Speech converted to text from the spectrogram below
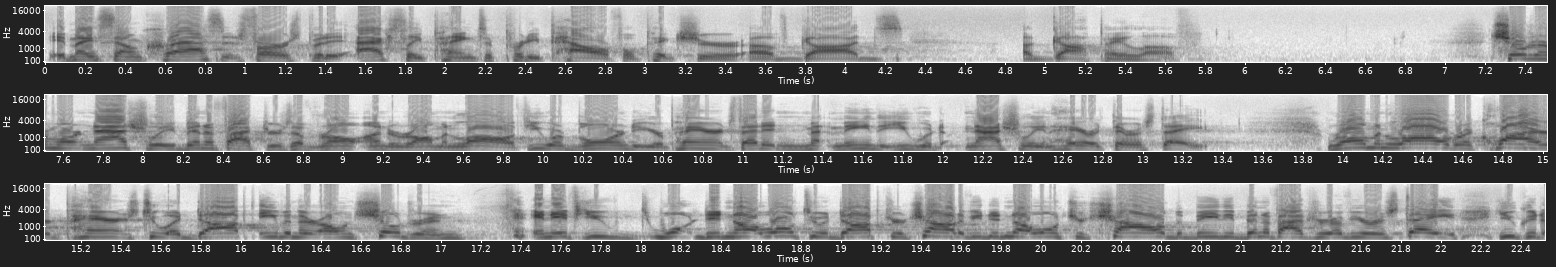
It may sound crass at first, but it actually paints a pretty powerful picture of God's agape love. Children weren't naturally benefactors of under Roman law. If you were born to your parents, that didn't mean that you would naturally inherit their estate. Roman law required parents to adopt even their own children. And if you did not want to adopt your child, if you did not want your child to be the benefactor of your estate, you could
